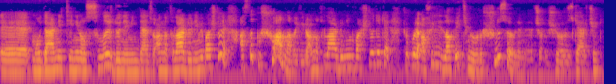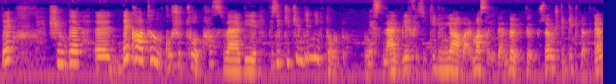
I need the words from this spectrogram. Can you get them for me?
E, modernitenin o sınır döneminden sonra anlatılar dönemi başlıyor ya, aslında bu şu anlama geliyor. Anlatılar dönemi başlıyor derken çok böyle afilli laf etmiyoruz. Şunu söylemeye çalışıyoruz gerçekte. Şimdi e, Descartes'in koşutu, pas verdiği fizikçi kimdi? Newton'du. Nesnel bir fiziki dünya var. Masayı ben böyle görürsem işte dikdörtgen,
